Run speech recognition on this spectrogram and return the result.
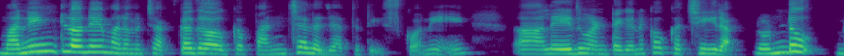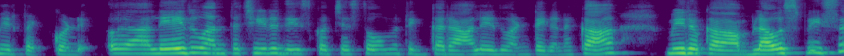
మన ఇంట్లోనే మనం చక్కగా ఒక పంచల జత తీసుకొని లేదు అంటే గనక ఒక చీర రెండు మీరు పెట్టుకోండి. లేదు అంత చీర తీసుకొచ్చే స్తోమత ఇంకా రాలేదు అంటే గనక మీరు ఒక బ్లౌజ్ పీస్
